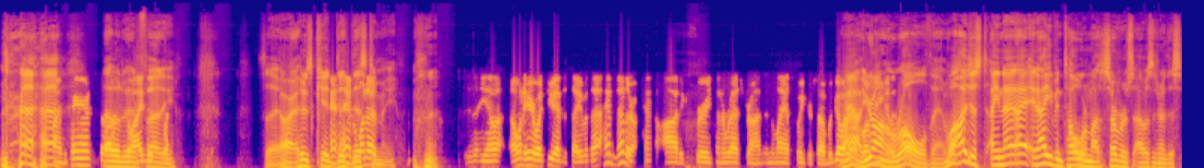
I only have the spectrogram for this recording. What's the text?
find the parents. So, that would have so been funny. So, all right, whose kid did this to me? you know, I want to hear what you had to say. But that I had another kind of odd experience in a restaurant in the last week or so. But go wow, ahead. you're on you a roll then. Well, I just, I mean, I, and I even told one of my servers I was in there this,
